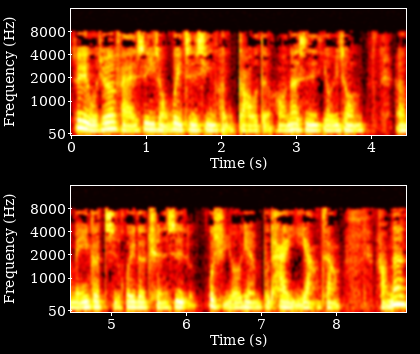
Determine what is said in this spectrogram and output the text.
所以我觉得反而是一种未知性很高的哦，那是有一种。呃，每一个指挥的诠释或许有点不太一样，这样。好，那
